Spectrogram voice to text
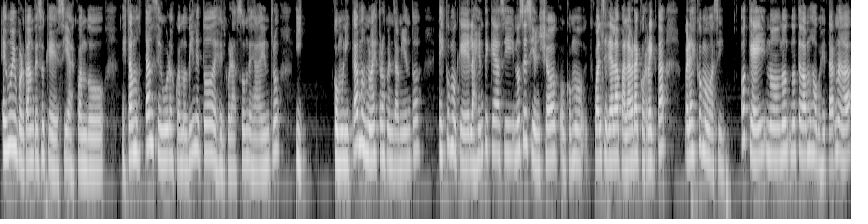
Es muy importante eso que decías, cuando estamos tan seguros, cuando viene todo desde el corazón, desde adentro, y comunicamos nuestros pensamientos, es como que la gente queda así, no sé si en shock o cómo, cuál sería la palabra correcta, pero es como así, ok, no, no, no te vamos a objetar nada,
